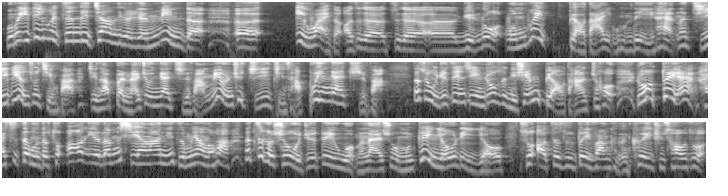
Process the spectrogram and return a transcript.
我们一定会针对这样的一个人命的呃意外的呃这个这个呃陨落，我们会表达我们的遗憾。那即便说警察警察本来就应该执法，没有人去质疑警察不应该执法。但是我觉得这件事情，如果是你先表达之后，如果对岸还是这么的说哦你冷血啦，你怎么样的话，那这个时候我觉得对于我们来说，我们更有理由说哦这是对方可能刻意去操作。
